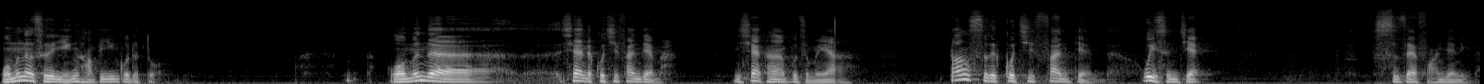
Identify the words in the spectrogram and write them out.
我们那时候银行比英国的多。我们的现在的国际饭店吧，你现在看看不怎么样。当时的国际饭店的卫生间是在房间里的，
